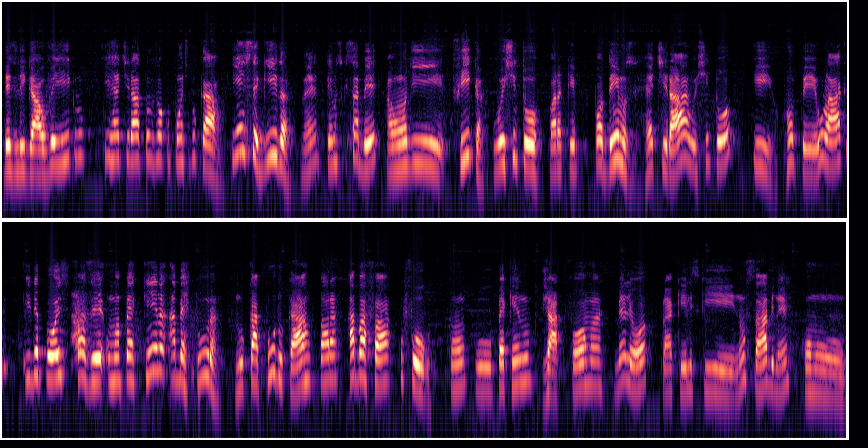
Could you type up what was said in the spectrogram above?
desligar o veículo e retirar todos os ocupantes do carro. E em seguida, né, temos que saber aonde fica o extintor para que podemos retirar o extintor e romper o lacre e depois fazer uma pequena abertura no capô do carro para abafar o fogo com o pequeno jato. Forma melhor para aqueles que não sabem né, como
